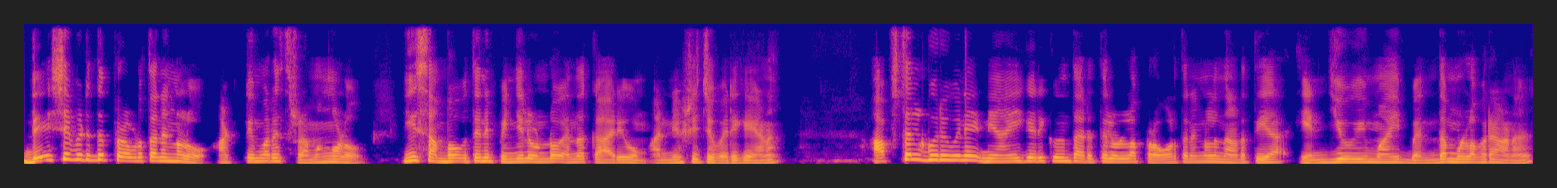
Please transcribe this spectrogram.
ദേശവിരുദ്ധ പ്രവർത്തനങ്ങളോ അട്ടിമറി ശ്രമങ്ങളോ ഈ സംഭവത്തിന് പിന്നിലുണ്ടോ എന്ന കാര്യവും അന്വേഷിച്ചു വരികയാണ്. അഫ്സൽ ഗുരുവിനെ ന്യായീകരിക്കുന്ന തരത്തിലുള്ള പ്രവർത്തനങ്ങൾ നടത്തിയ എൻ ജി ബന്ധമുള്ളവരാണ്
